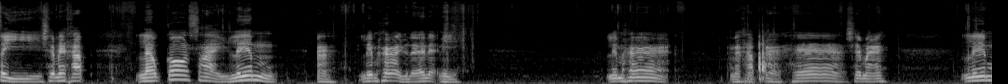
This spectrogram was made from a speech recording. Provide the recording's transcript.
สี่ใช่ไหมครับ แล้วก็ใส่เล่มอะเล่มห้าอยู่แล้วเนี่ยนี่ เล่มห้านะครับอะห้าใช่ไหมเล่ม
